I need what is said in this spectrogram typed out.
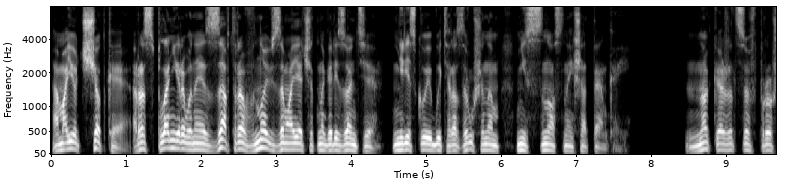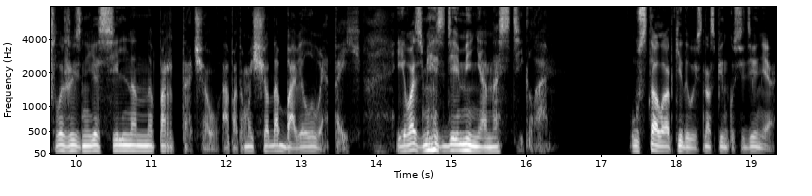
А мое четкое, распланированное завтра вновь замаячит на горизонте, не рискуя быть разрушенным несносной шатенкой. Но, кажется, в прошлой жизни я сильно напортачил, а потом еще добавил в этой. И возмездие меня настигло. Устало откидываюсь на спинку сиденья,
